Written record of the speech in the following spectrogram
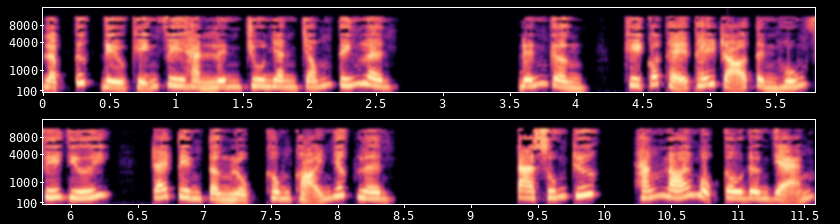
lập tức điều khiển phi hành linh chu nhanh chóng tiến lên. Đến gần, khi có thể thấy rõ tình huống phía dưới, trái tim Tần Lục không khỏi nhấc lên. Ta xuống trước, hắn nói một câu đơn giản,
